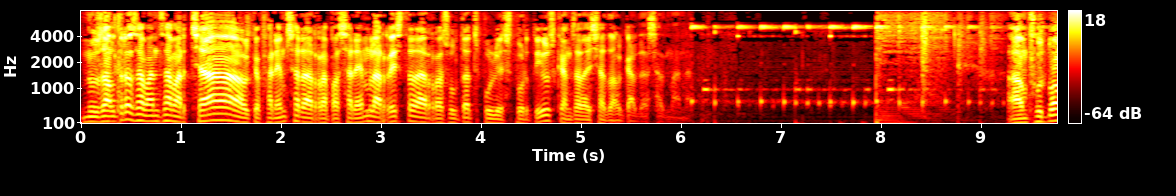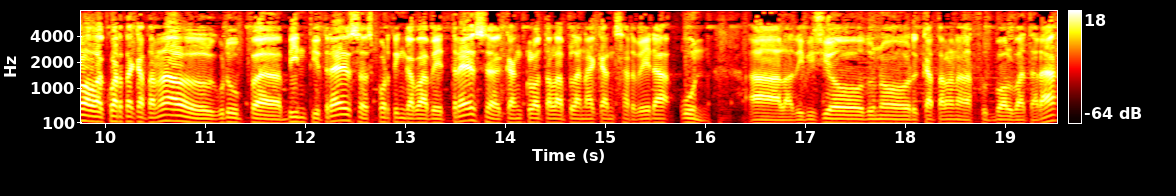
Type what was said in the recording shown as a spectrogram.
Nosaltres, abans de marxar, el que farem serà repassarem la resta de resultats poliesportius que ens ha deixat el cap de setmana. En futbol a la quarta catalana, el grup eh, 23, Sporting Gavà B3, eh, Can Clot a la Plana, Can Cervera 1. A la divisió d'honor catalana de futbol veterà,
